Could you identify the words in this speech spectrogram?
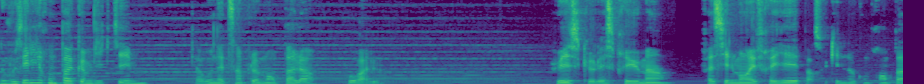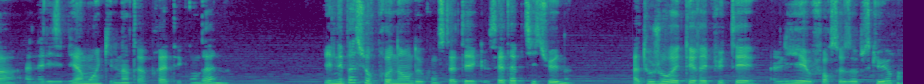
ne vous éliront pas comme victime, car vous n'êtes simplement pas là pour elles. Puisque l'esprit humain, facilement effrayé par ce qu'il ne comprend pas, analyse bien moins qu'il n'interprète et condamne, il n'est pas surprenant de constater que cette aptitude a toujours été réputée liée aux forces obscures,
